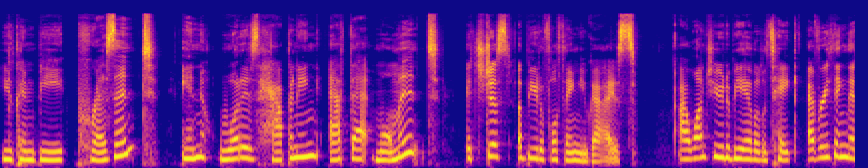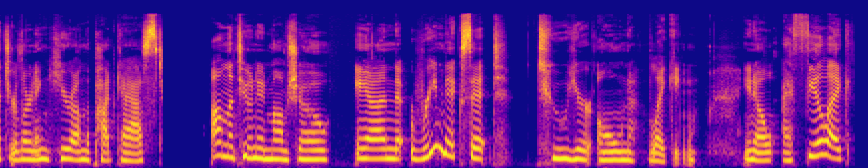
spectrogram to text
You can be present in what is happening at that moment. It's just a beautiful thing, you guys. I want you to be able to take everything that you're learning here on the podcast, on the Tuned In Mom Show, and remix it to your own liking. You know, I feel like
